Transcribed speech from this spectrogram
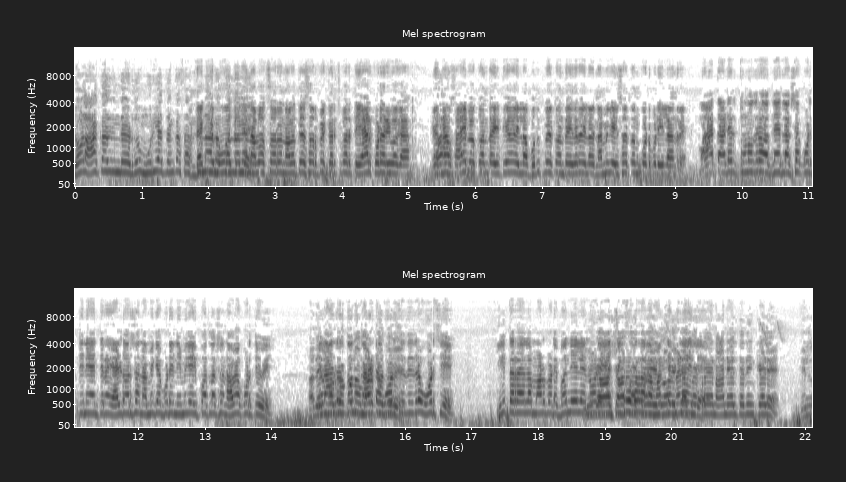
ಜೋಳ ಹಾಕೋದ್ರಿಂದ ಹಿಡಿದು ಮುರಿಯೋ ತನಕ ಸತ್ತು ನಲ್ವತ್ತು ಸಾವಿರ ನಲವತ್ತೈದು ಸಾವಿರ ರೂಪಾಯಿ ಖರ್ಚು ಬರುತ್ತೆ. ಯಾರು ಕೊಡಾರ ಇವಾಗ? ನಾವು ಸಾಯ್ಬೇಕು ಅಂತ ಇದೆಯೋ ಇಲ್ಲ ಬದುಕಬೇಕು ಅಂತ ಇದ್ರೆ ಇಲ್ಲ ನಮಗೆ ಇಷ್ಟ ತಂದು ಕೊಟ್ಬಿಡಿ ಇಲ್ಲ ಅಂದ್ರೆ. ಮಾತಾಡಿದ್ರೆ ತುಣಿದ್ರೆ ಹದಿನೈದು ಲಕ್ಷ ಕೊಡ್ತೀನಿ ಅಂತೀರ? ಎರಡು ವರ್ಷ ನಮಗೆ ಬಿಡಿ ನಿಮಗೆ ಇಪ್ಪತ್ತು ಲಕ್ಷ ನಾವೇ ಕೊಡ್ತೀವಿ. ಓಡಿಸಿದ್ರೆ ಓಡಿಸಿ. ಈ ತರ ಎಲ್ಲ ಮಾಡ್ಬೇಡಿ. ಬನ್ನಿ ಇಲ್ಲಿ ನೋಡಿ ನಾನ್ ಹೇಳ್ತಾ ಇದೀನಿ ಕೇಳಿ. ಇಲ್ಲ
